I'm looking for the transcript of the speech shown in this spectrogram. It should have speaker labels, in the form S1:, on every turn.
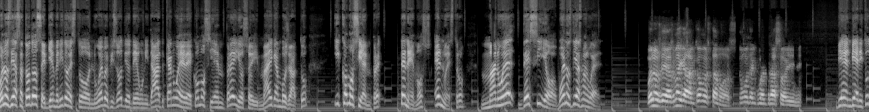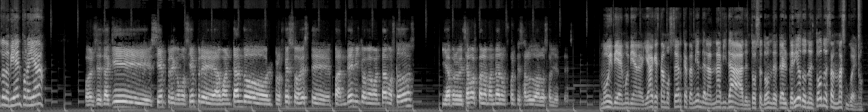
S1: Buenos días a todos y bienvenido a este nuevo episodio de Unidad K9. Como siempre, yo soy Mike Gambojato y como siempre, tenemos el nuestro Manuel Desio. Buenos días, Manuel.
S2: Buenos días, Maigan. ¿Cómo estamos? ¿Cómo te encuentras hoy?
S1: Bien, bien. ¿Y tú todo bien por allá?
S2: Pues desde aquí, siempre, como siempre, aguantando el proceso este pandémico que aguantamos todos y aprovechamos para mandar un fuerte saludo a los oyentes.
S1: Muy bien, muy bien. Ya que estamos cerca también de la Navidad, entonces donde el periodo donde todo está más bueno.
